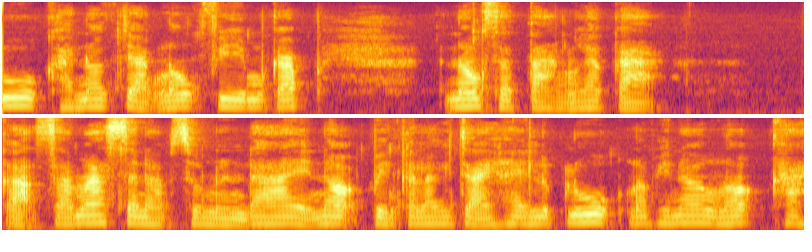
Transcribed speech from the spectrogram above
ลูกๆ ค่ะ นอกจากน้องฟิล์มกับน้องสตังค์แล้วกะก็สามารถสนับสนุนได้เนาะเป็นกำลังใจให้ลูกๆเนาะพี่น้องเนาะค่ะ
